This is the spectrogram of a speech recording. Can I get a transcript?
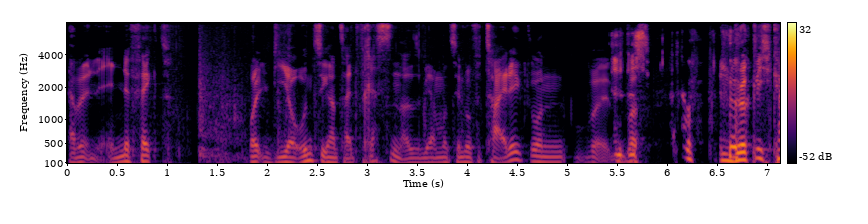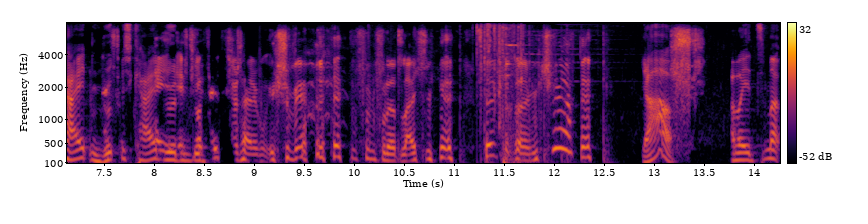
Aber im Endeffekt wollten die ja uns die ganze Zeit fressen. Also wir haben uns hier nur verteidigt und äh, was, in Wirklichkeit, in Wirklichkeit würden es wir. Selbstverteidigung, ich schwöre. 500 Leichen. Selbstverteidigung, ich schwöre. Ja, aber jetzt mal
